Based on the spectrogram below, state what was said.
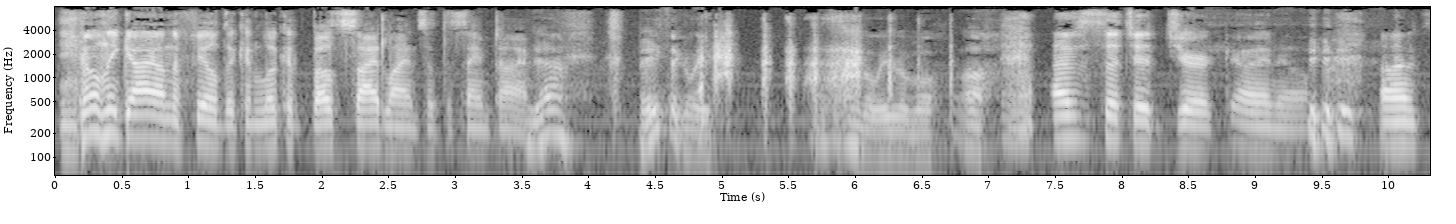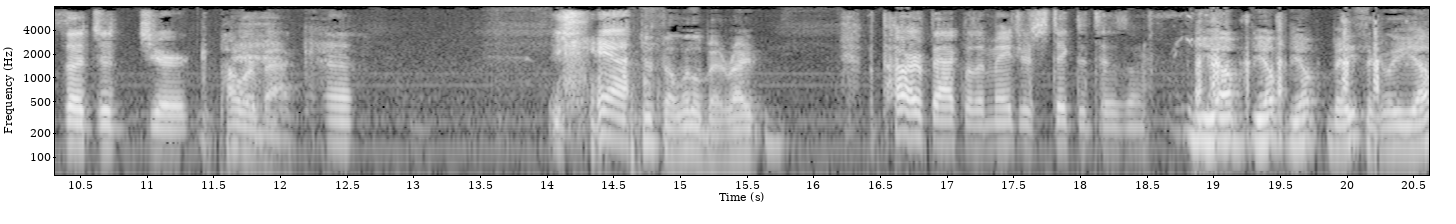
the only guy on the field that can look at both sidelines at the same time. Yeah, basically. That's unbelievable. Oh, I'm such a jerk. I know. I'm such a jerk. power back. Uh, yeah, Just a little bit, right? Power back with a major stigmatism. Yep, yep, yep. Basically, yep.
